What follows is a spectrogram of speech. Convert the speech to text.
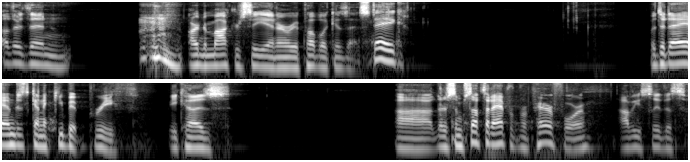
other than our democracy and our republic is at stake. But today I'm just going to keep it brief because uh, there's some stuff that I have to prepare for. Obviously, this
